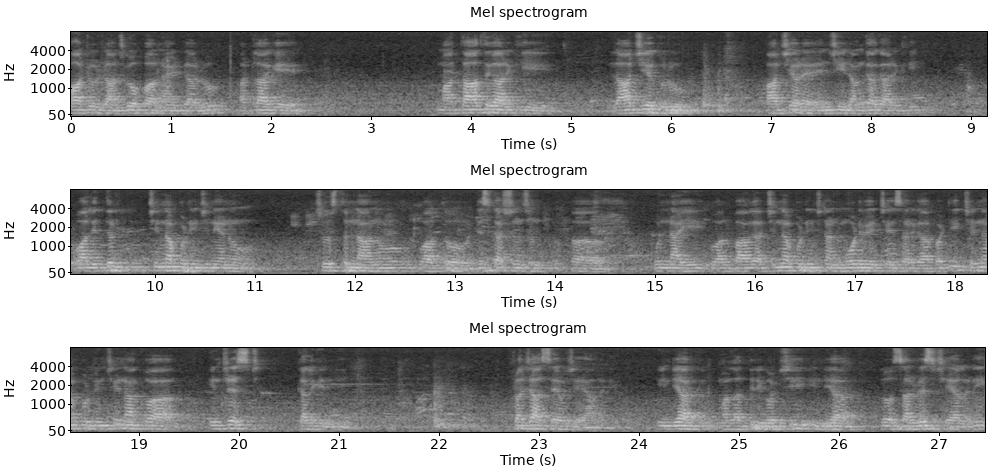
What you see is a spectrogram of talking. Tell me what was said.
పాటూరు రాజగోపాల్ నాయుడు గారు అట్లాగే మా తాతగారికి రాజ్య గురు ఆచార్య ఎన్జి రంగా గారికి వాళ్ళిద్దరు చిన్నప్పటి నుంచి నేను చూస్తున్నాను. వాళ్ళతో డిస్కషన్స్ ఉన్నాయి. వాళ్ళు బాగా చిన్నప్పటి నుంచి నన్ను మోటివేట్ చేశారు కాబట్టి చిన్నప్పటి నుంచి నాకు ఇంట్రెస్ట్ కలిగింది. ప్రజాసేవ చేయాలని. ఇండియాకు మళ్ళీ తిరిగి వచ్చి ఇండియాలో సర్వీస్ చేయాలని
